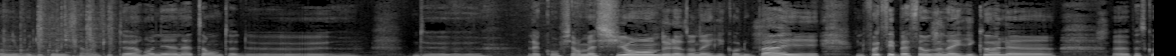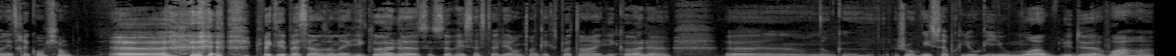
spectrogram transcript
Au niveau du commissaire enquêteur, on est en attente de, de la confirmation de la zone agricole ou pas. Et une fois que c'est passé en zone agricole, parce qu'on est très confiant, euh, une fois que c'est passé en zone agricole, ce serait s'installer en tant qu'exploitant agricole. Euh, donc, Joris, a priori, ou moi, ou les deux, avoir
